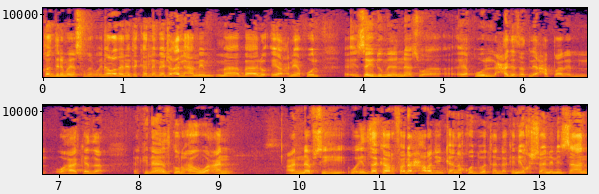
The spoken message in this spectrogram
قدر ما يستطيع. وإن أراد أن يتكلم يجعلها مما باله يعني يقول زيد من الناس ويقول حدثت لأحد وهكذا. لكن لا يذكرها هو عن عن نفسه. وإن ذكر فلا حرج إن كان قدوة. لكن يخشى أن الإنسان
